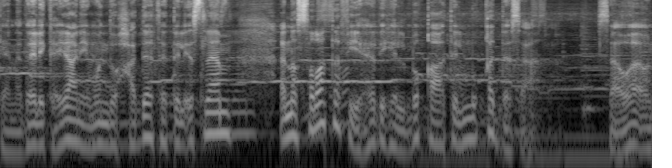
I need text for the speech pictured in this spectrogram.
كان ذلك يعني منذ حداثة الإسلام أن الصلاة في هذه البقعة المقدسة سواء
